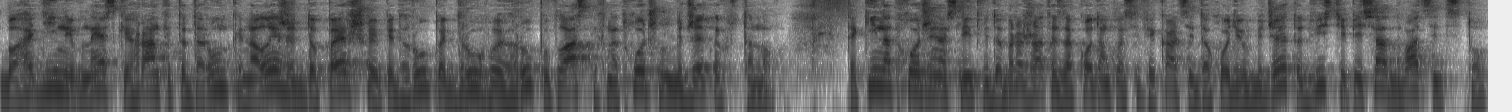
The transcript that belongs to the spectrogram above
благодійні внески, гранти та дарунки належать до першої підгрупи другої групи власних надходжень бюджетних установ. Такі надходження слід відображати за кодом класифікації доходів бюджету 250 20 100.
